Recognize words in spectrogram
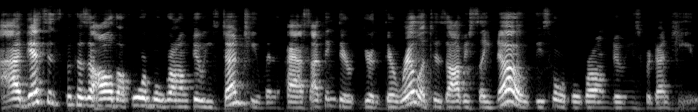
I guess it's because of all the horrible wrongdoings done to you in the past. I think their your, their relatives obviously know these horrible wrongdoings were done to you,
